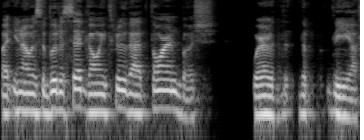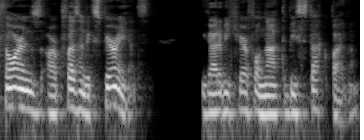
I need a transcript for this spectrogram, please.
But you know, as the Buddha said, going through that thorn bush, where the the, the uh, thorns are pleasant experience, you got to be careful not to be stuck by them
